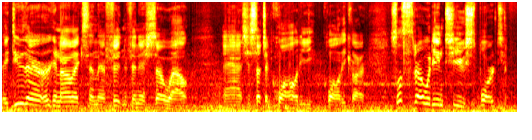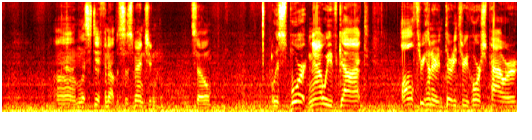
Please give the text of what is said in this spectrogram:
they do their ergonomics and their fit and finish so well. And it's just such a quality quality car. So let's throw it into sport. Um, let's stiffen up the suspension. So with sport now we've got all 333 horsepower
